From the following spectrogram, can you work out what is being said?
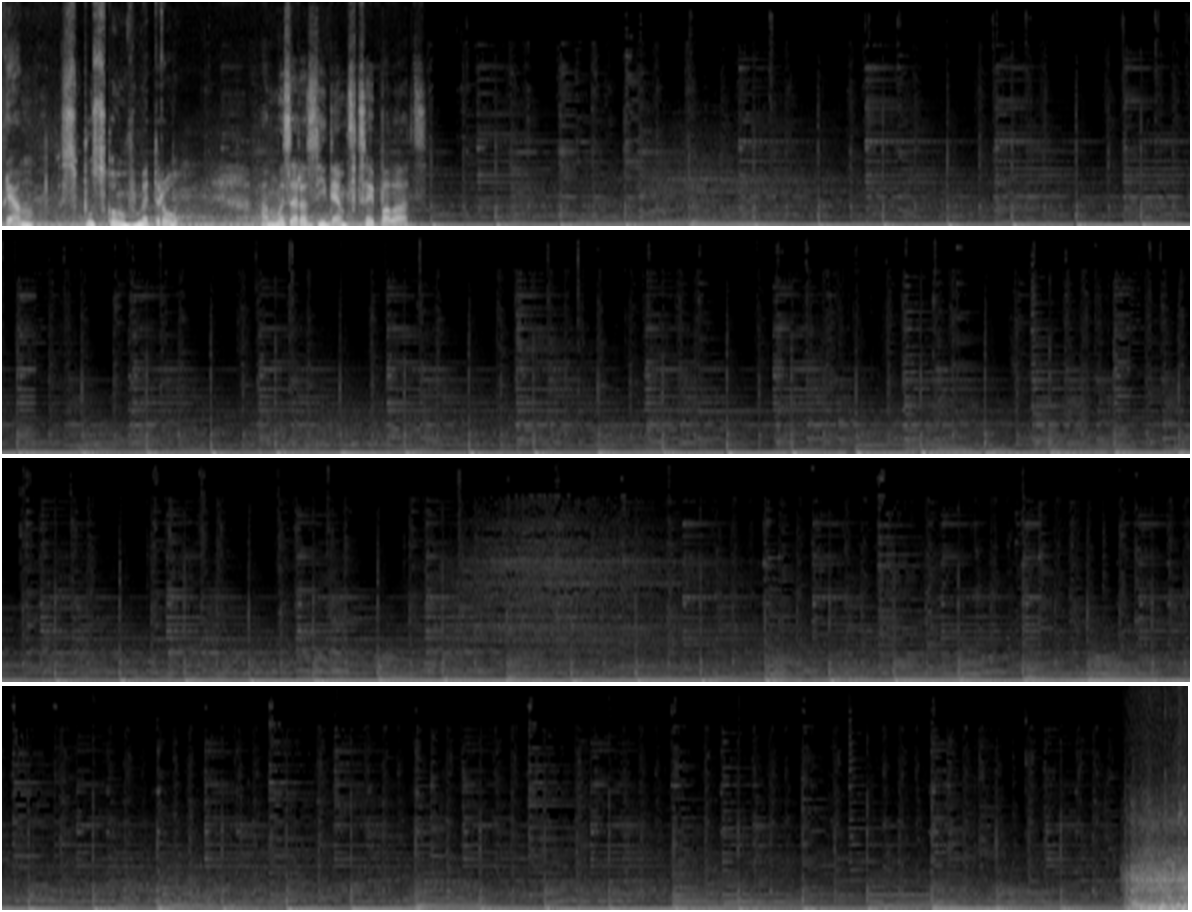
Прям спуском в метро. А ми зараз йдемо в цей палац.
